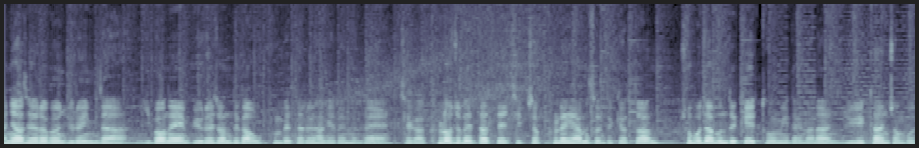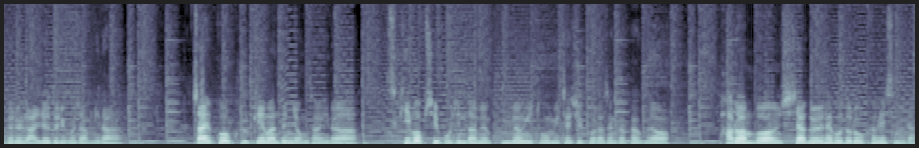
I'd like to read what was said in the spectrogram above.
안녕하세요 여러분 유레입니다. 이번에 뮤레전드가 오픈 베타를 하게 됐는데 제가 클로즈 베타 때 직접 플레이하면서 느꼈던 초보자분들께 도움이 될 만한 유익한 정보들을 알려드리고자 합니다. 짧고 굵게 만든 영상이라 스킵 없이 보신다면 분명히 도움이 되실 거라 생각하고요. 바로 한번 시작을 해보도록 하겠습니다.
